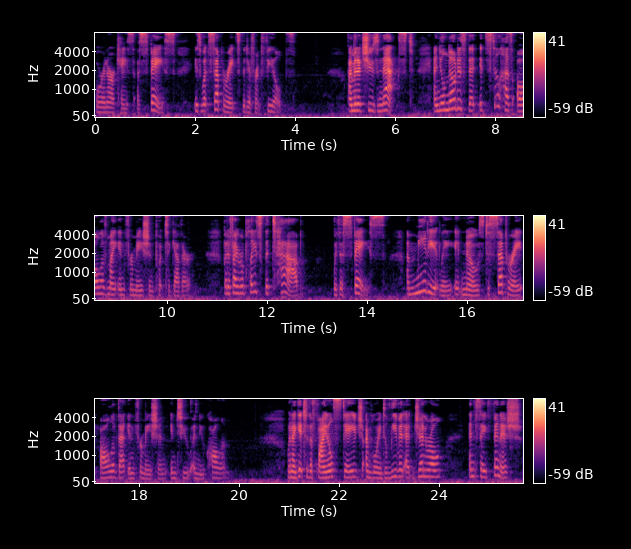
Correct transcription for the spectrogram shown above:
or in our case, a space, is what separates the different fields. I'm going to choose Next, and you'll notice that it still has all of my information put together. But if I replace the tab with a space, immediately it knows to separate all of that information into a new column. When I get to the final stage, I'm going to leave it at General and say Finish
